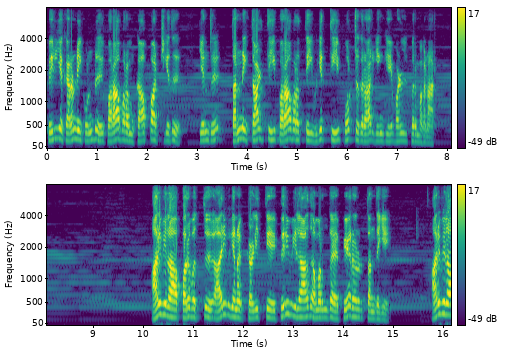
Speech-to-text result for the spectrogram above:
பெரிய கருணை கொண்டு பராபரம் காப்பாற்றியது என்று தன்னை தாழ்த்தி பராபரத்தை உயர்த்தி போற்றுகிறார் இங்கே வள்ளல் பெருமகனார் அறிவிலா பருவத்து அறிவு எனக் கழித்தே பிரிவிலாது அமர்ந்த பேரருள் தந்தையே. அறிவிலா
